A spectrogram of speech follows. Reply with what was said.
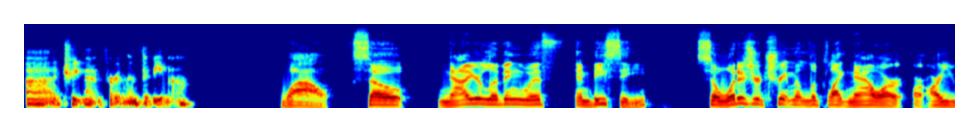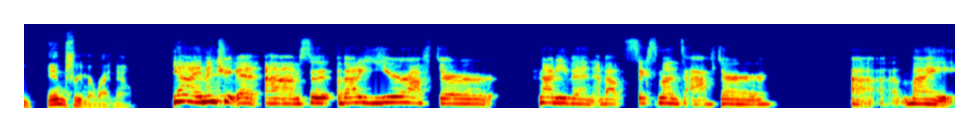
a treatment for lymphedema. Wow. So now you're living with MBC. So what does your treatment look like now, or, or are you in treatment right now? Yeah, I'm in treatment. Um, so about a year after, not even about six months after uh, my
